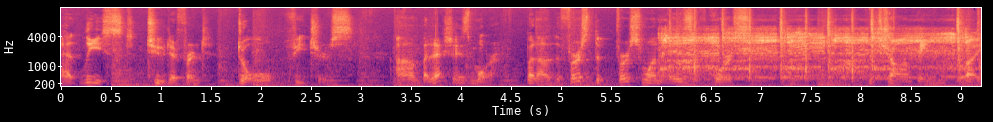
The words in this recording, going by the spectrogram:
at least two different dual features. Um, but it actually has more. But uh, the first the first one is, of course, the chomping bite.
